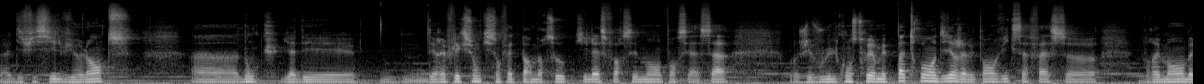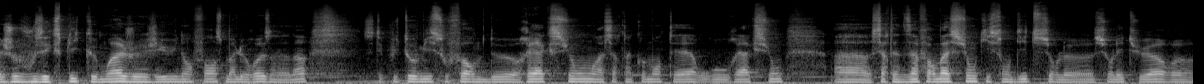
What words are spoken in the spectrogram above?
euh, difficile, violente. donc il y a des, réflexions qui sont faites par Meursault qui laissent forcément penser à ça. J'ai voulu le construire, mais pas trop en dire. J'avais pas envie que ça fasse vraiment. Ben, je vous explique que moi j'ai eu une enfance malheureuse. C'était plutôt mis sous forme de réaction à certains commentaires ou réaction à certaines informations qui sont dites sur, le, sur les tueurs euh,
